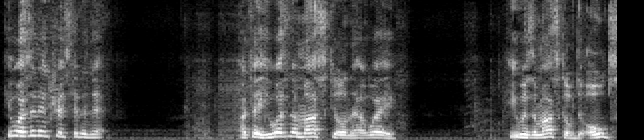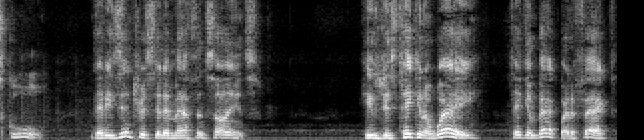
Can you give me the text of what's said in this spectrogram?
He wasn't interested in that. I'll tell you, he wasn't a maskil in that way. He was a maskil of the old school that he's interested in math and science. He was just taken away, taken back by the fact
